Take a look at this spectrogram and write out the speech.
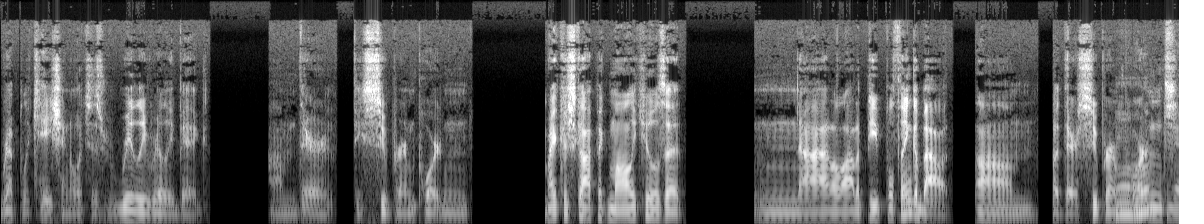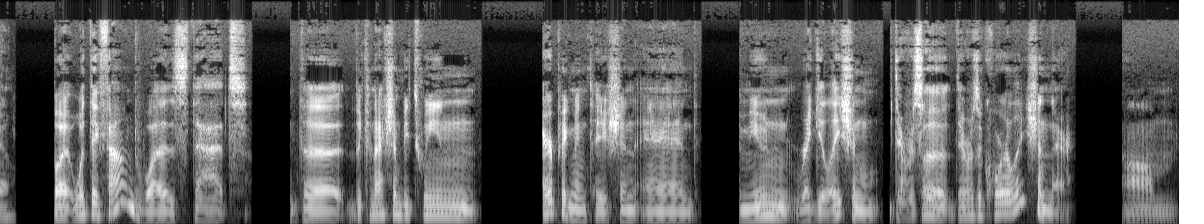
replication, which is really, really big. Um, they're these super important microscopic molecules that not a lot of people think about, um, but they're super Mhm, important. Yeah. But what they found was that the the connection between hair pigmentation and immune regulation there was a there was a correlation there. Um,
